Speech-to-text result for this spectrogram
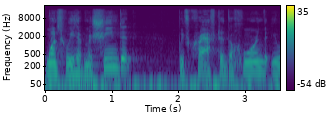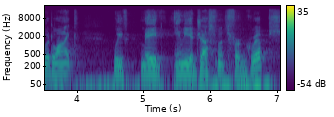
Once we have machined it, we've crafted the horn that you would like, we've made any adjustments for grips,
